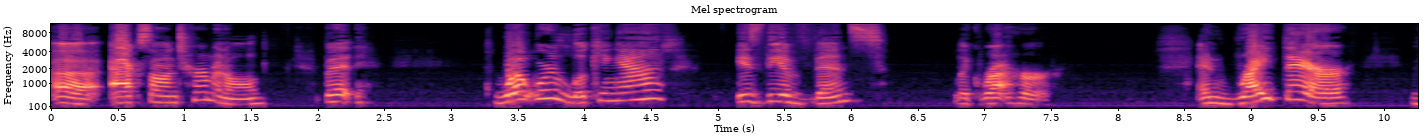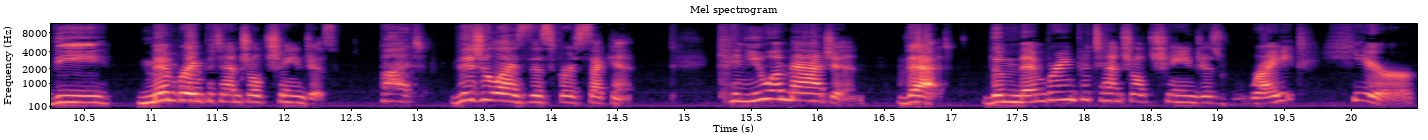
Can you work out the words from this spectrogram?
uh, axon terminal, but what we're looking at is the events like right here. And right there, the membrane potential changes. But visualize this for a second. Can you imagine that the membrane potential changes right here,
